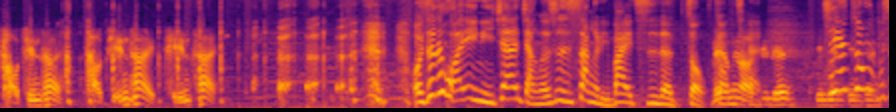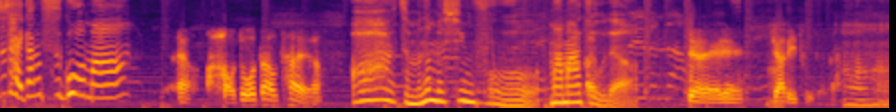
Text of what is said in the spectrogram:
炒青菜，炒芹菜，芹菜，我真的怀疑你现在讲的是上个礼拜吃的中没有没有，中餐。今天今今天中午不是才刚吃过吗？哎呀，好多道菜啊，啊、怎么那么幸福？妈妈煮的，对，家里煮的啦，哦，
